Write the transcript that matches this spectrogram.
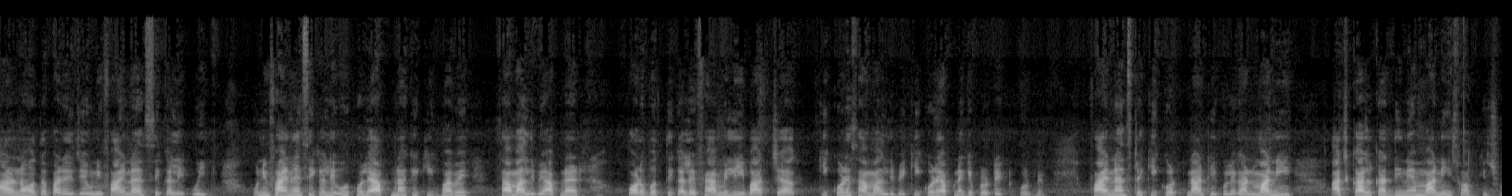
ধারণা হতে পারে যে উনি ফাইন্যান্সিক্যালি উইক উনি ফাইন্যান্সিক্যালি উইক হলে আপনাকে কীভাবে সামাল দিবে? আপনার পরবর্তীকালে ফ্যামিলি বাচ্চা কি করে সামাল দিবে? কি করে আপনাকে প্রোটেক্ট করবে? ফাইন্যান্সটা কী কর, না ঠিক হলে। কারণ মানি আজকালকার দিনে মানি সব কিছু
